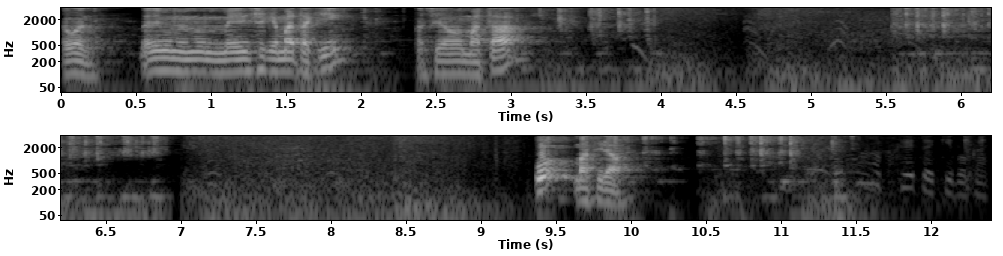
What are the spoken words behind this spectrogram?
Pero bueno, me- me dice que mata aquí. Así vamos a matar. ¡Uh! Me ha tirado. Es un objeto equivocado.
